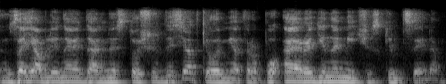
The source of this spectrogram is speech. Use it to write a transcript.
заявленная дальность 160 километров по аэродинамическим целям,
